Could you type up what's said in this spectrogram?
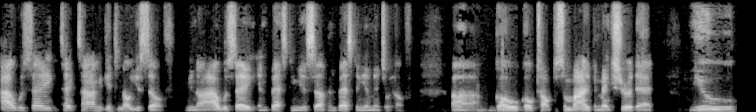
I would say take time to get to know yourself. You know, I would say invest in yourself, invest in your mental health. Uh, go go talk to somebody to make sure that you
